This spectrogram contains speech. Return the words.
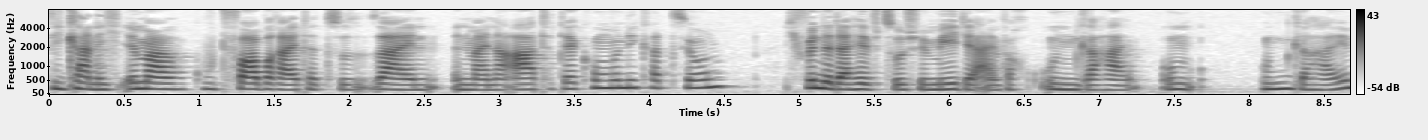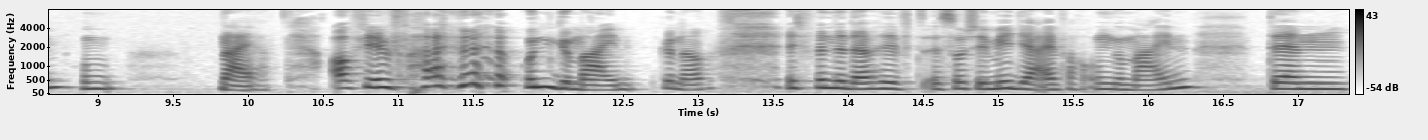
Wie kann ich immer gut vorbereitet zu sein in meiner Art der Kommunikation? Ich finde, da hilft Social Media einfach ungeheim, um, ungeheim, um, naja, auf jeden Fall ungemein, genau. Ich finde, da hilft Social Media einfach ungemein, denn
